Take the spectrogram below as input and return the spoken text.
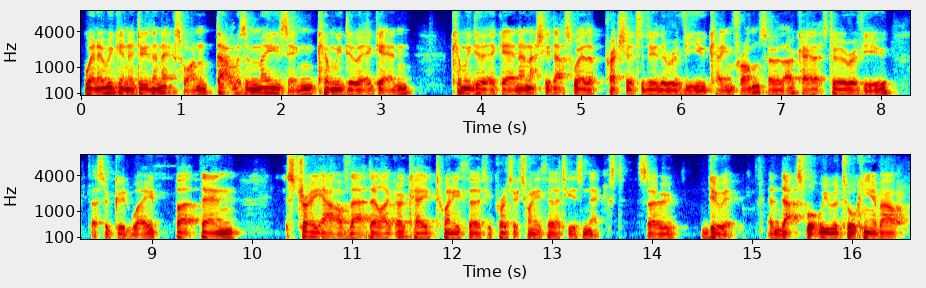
when are we going to do the next one? That was amazing. Can we do it again? Can we do it again? And actually, that's where the pressure to do the review came from. So, okay, let's do a review. That's a good way. But then straight out of that, they're like, okay, 2030, Project 2030 is next. So do it. And that's what we were talking about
